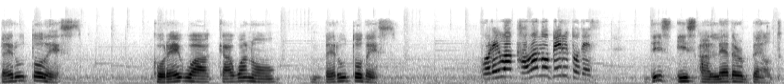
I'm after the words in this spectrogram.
ベルトです。これは革のベルトです。これは革のベルトです。This is a leather belt.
